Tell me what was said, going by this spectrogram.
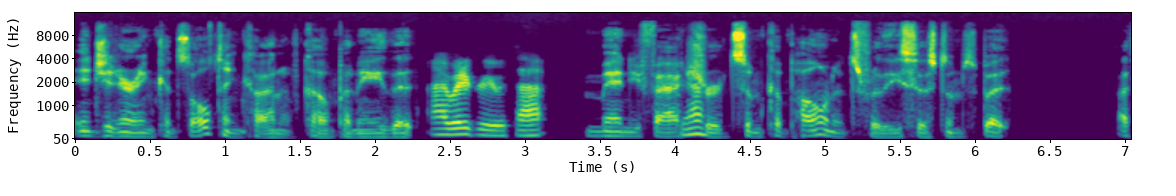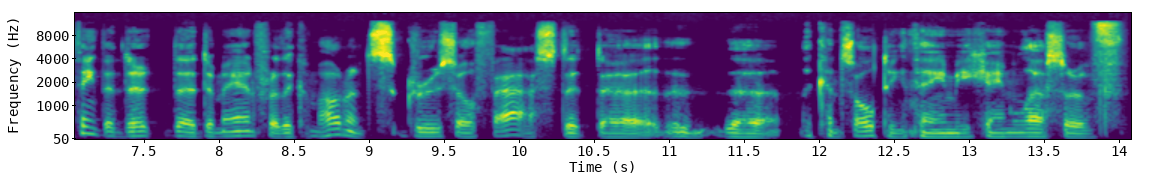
engineering consulting kind of company that I would agree with that. manufactured some components for these systems, but I think that the, the demand for the components grew so fast that uh, the, the the consulting thing became less of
